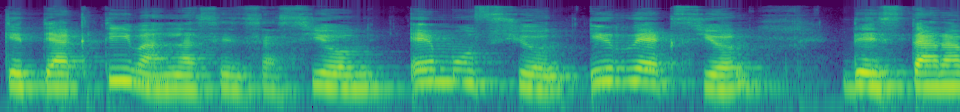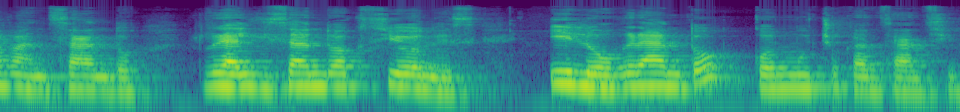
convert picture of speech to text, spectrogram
que te activan la sensación, emoción y reacción de estar avanzando, realizando acciones y logrando con mucho cansancio.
